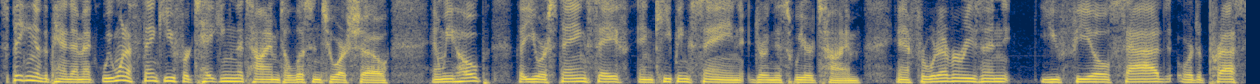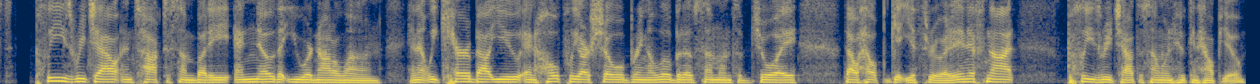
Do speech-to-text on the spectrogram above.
Speaking of the pandemic, we want to thank you for taking the time to listen to our show, and we hope that you are staying safe and keeping sane during this weird time. And if for whatever reason you feel sad or depressed, please reach out and talk to somebody and know that you are not alone and that we care about you. And hopefully, our show will bring a little bit of semblance of joy that will help get you through it. And if not, please reach out to someone who can help you.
